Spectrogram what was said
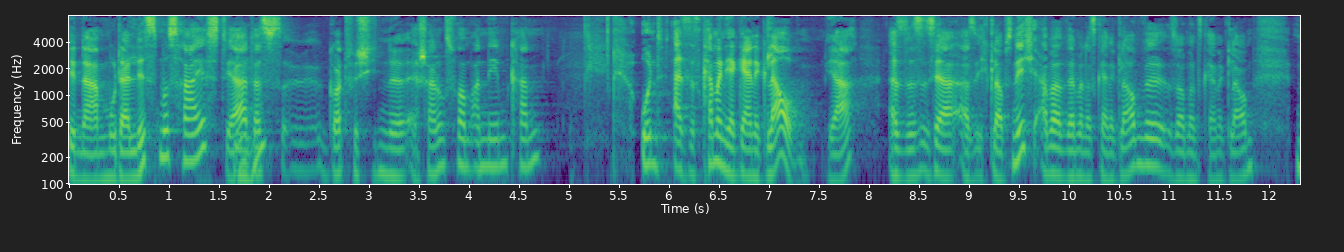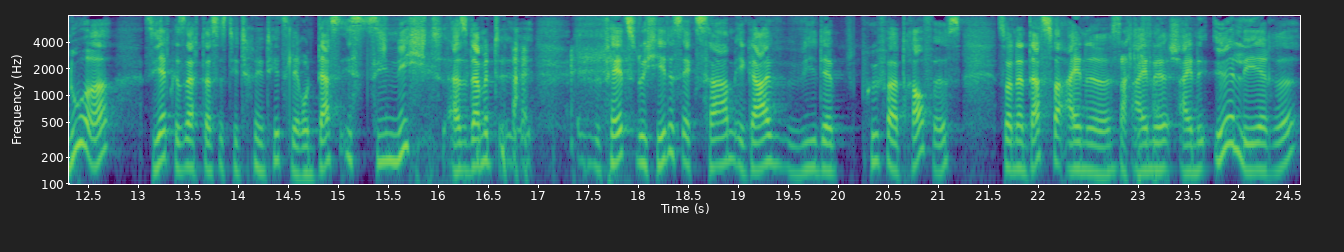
den Namen Modalismus heißt, ja, Mhm. dass äh, Gott verschiedene Erscheinungsformen annehmen kann. Und also das kann man ja gerne glauben, ja. Also das ist ja, also ich glaube es nicht, aber wenn man das gerne glauben will, soll man es gerne glauben. Nur, sie hat gesagt, das ist die Trinitätslehre und das ist sie nicht. Also damit äh, fällst du durch jedes Examen, egal wie der Prüfer drauf ist, sondern das war eine, die eine, falsch. eine Irrlehre,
